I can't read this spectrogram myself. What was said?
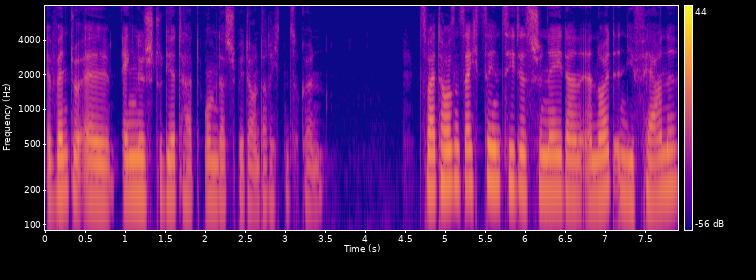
eventuell Englisch studiert hat, um das später unterrichten zu können. 2016 zieht es Sinead dann erneut in die Ferne.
